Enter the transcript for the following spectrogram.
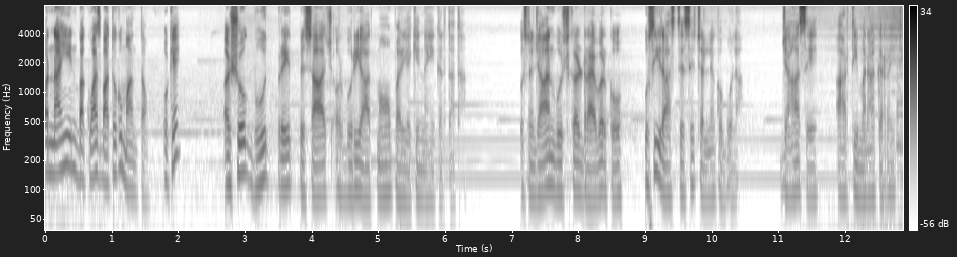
और ना ही इन बकवास बातों को मानता हूँ, ओके? अशोक भूत, प्रेत पिशाच और बुरी आत्माओं पर यकीन नहीं करता था। उसने जानबूझकर ड्राइवर को उसी रास्ते से चलने को बोला, जहाँ से आरती मना कर रही थी।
